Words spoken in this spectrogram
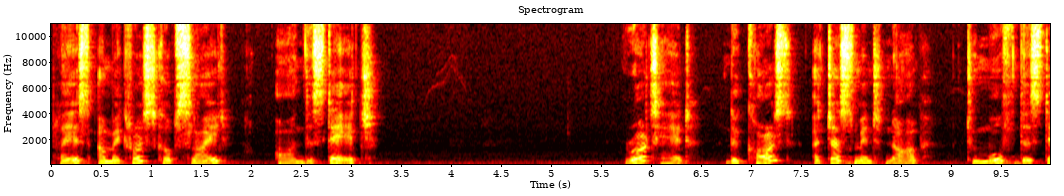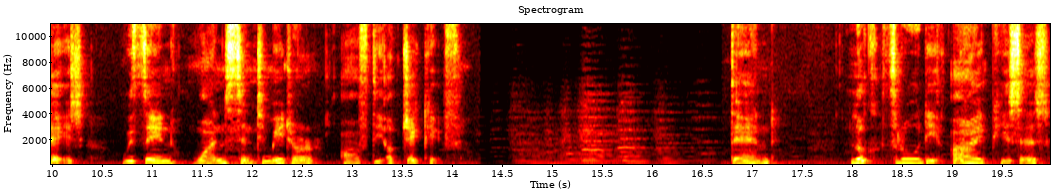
place a microscope slide on the stage. Rotate the coarse adjustment knob to move the stage within 1 centimeter of the objective. Then, look through the eyepieces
